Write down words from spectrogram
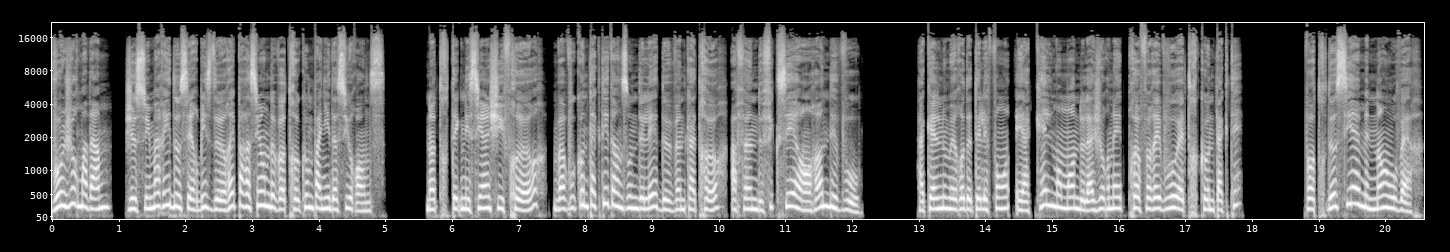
Bonjour madame, je suis Marie du service de réparation de votre compagnie d'assurance. Notre technicien chiffreur va vous contacter dans un délai de 24 heures afin de fixer un rendez-vous. À quel numéro de téléphone et à quel moment de la journée préférez-vous être contacté? Votre dossier est maintenant ouvert.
